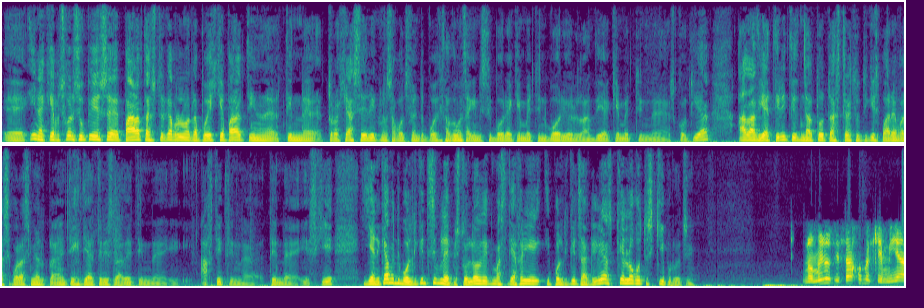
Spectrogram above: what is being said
Ε, είναι και από τις χώρες οι οποίες ε, παρά τα εσωτερικά προβλήματα που έχει και παρά την, ε, την ε, τροχιά συρρήκνωση από ό,τι φαίνεται που έχει, θα δούμε τι θα γίνει στην πορεία και με την Βόρεια Ιρλανδία και με την ε, Σκωτία, αλλά διατηρεί τη δυνατότητα στρατιωτικής παρέμβασης σε πολλά σημεία του πλανήτη. Έχει διατηρήσει δηλαδή την, αυτή την, την ισχύ. Γενικά με την πολιτική της βλέπεις; Το λέω γιατί μας ενδιαφέρει η πολιτική της Αγγλίας και λόγω της Κύπρου, έτσι. Νομίζω ότι θα έχουμε και μια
